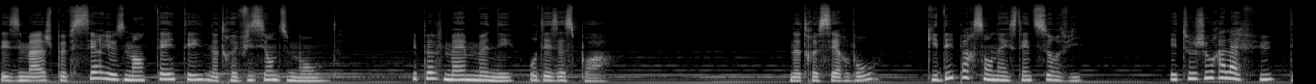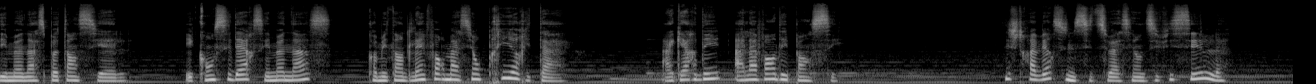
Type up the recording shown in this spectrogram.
Ces images peuvent sérieusement teinter notre vision du monde et peuvent même mener au désespoir. Notre cerveau, guidé par son instinct de survie, est toujours à l'affût des menaces potentielles et considère ces menaces comme étant de l'information prioritaire, à garder à l'avant des pensées. Si je traverse une situation difficile,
